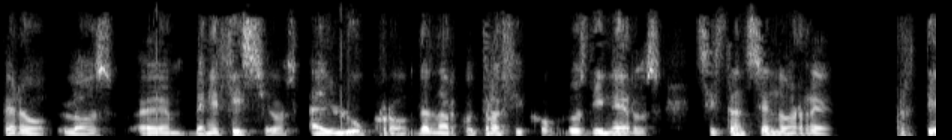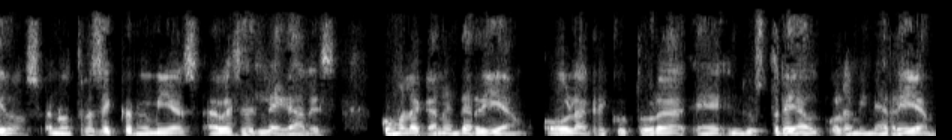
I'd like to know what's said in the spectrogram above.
pero los em, beneficios, el lucro del narcotráfico, los dineros, sí están siendo re partidos en otras economías, a veces legales, como la ganadería o la agricultura eh, industrial o la minería,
